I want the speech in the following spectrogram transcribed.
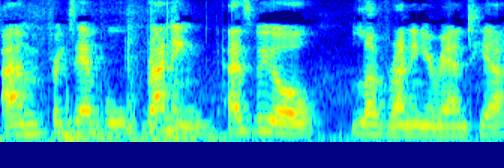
um, for example running as we all love running around here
